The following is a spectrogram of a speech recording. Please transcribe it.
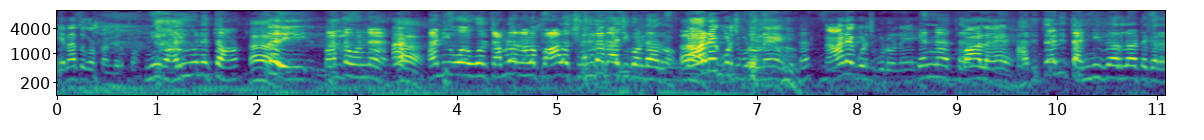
என்னத்துக்கு உட்காந்துருப்பான் நீ வருவனு தான். ஆ. சரி வந்த உடனே நீ ஒரு- டம்ளர் நல்ல பாலை சுண்ட காய்ச்சி கொண்டாடுறோம். நானே குடிச்சு போடுவேனே. நானே குடிச்சு போடுவேனே. என்னத்த? பாலை. அது தாண்டி தண்ணி பேரலாட்டுக்கிற.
